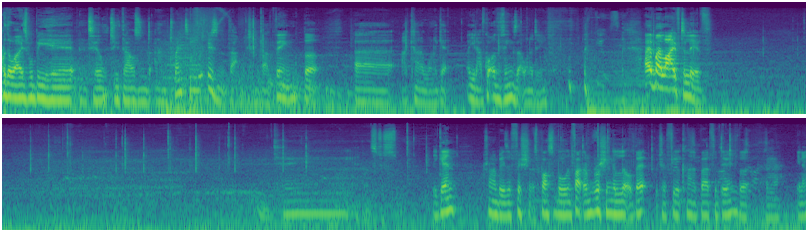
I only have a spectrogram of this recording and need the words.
Otherwise, we'll be here until 2020, which isn't that much of a bad thing. But uh, I kind of want to get. You know, I've got other things that I want to do. I have my life to live. Okay, let's just again trying to be as efficient as possible. In fact, I'm rushing a little bit, which I feel kind of bad for doing, but you know,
